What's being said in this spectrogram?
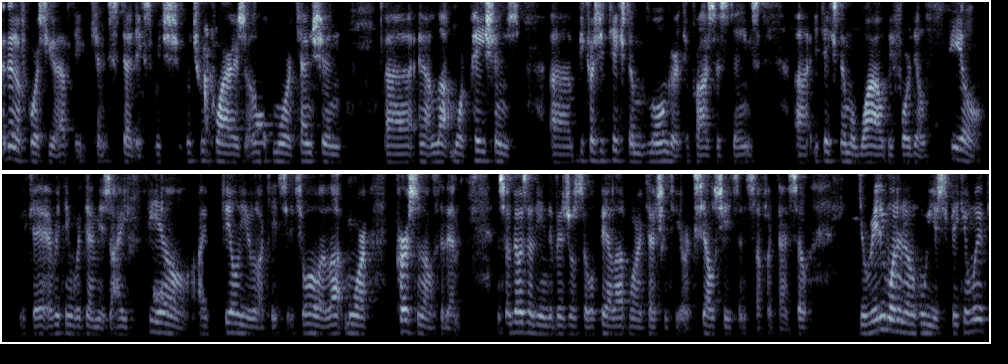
And then of course you have the kinesthetics, which which requires a lot more attention uh, and a lot more patience uh, because it takes them longer to process things. Uh, it takes them a while before they'll feel okay everything with them is i feel i feel you like it's it's all a lot more personal to them. And so those are the individuals that will pay a lot more attention to your excel sheets and stuff like that. So you really want to know who you're speaking with.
